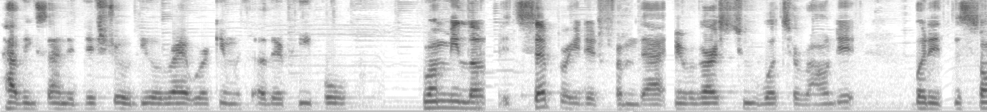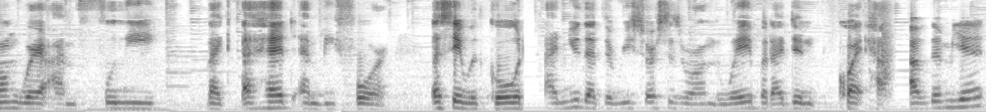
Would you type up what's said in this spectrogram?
having signed a distro deal right working with other people Run Me Love, it's separated from that in regards to what's around it, but it's the song where I'm fully like ahead and before. Let's say with Gold, I knew that the resources were on the way, but I didn't quite have them yet.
